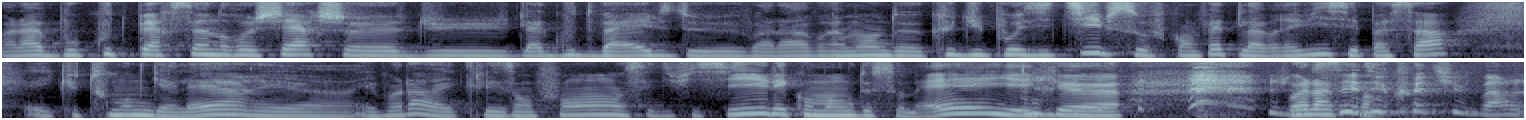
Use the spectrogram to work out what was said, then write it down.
voilà, beaucoup de personnes recherchent euh, du, de la good vibes, de voilà, vraiment de que du positif, sauf qu'en fait la vraie vie c'est pas ça. Et que tout le monde galère et, euh, et voilà, avec les enfants c'est difficile et qu'on manque de sommeil et que je voilà, sais de quoi tu parles.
